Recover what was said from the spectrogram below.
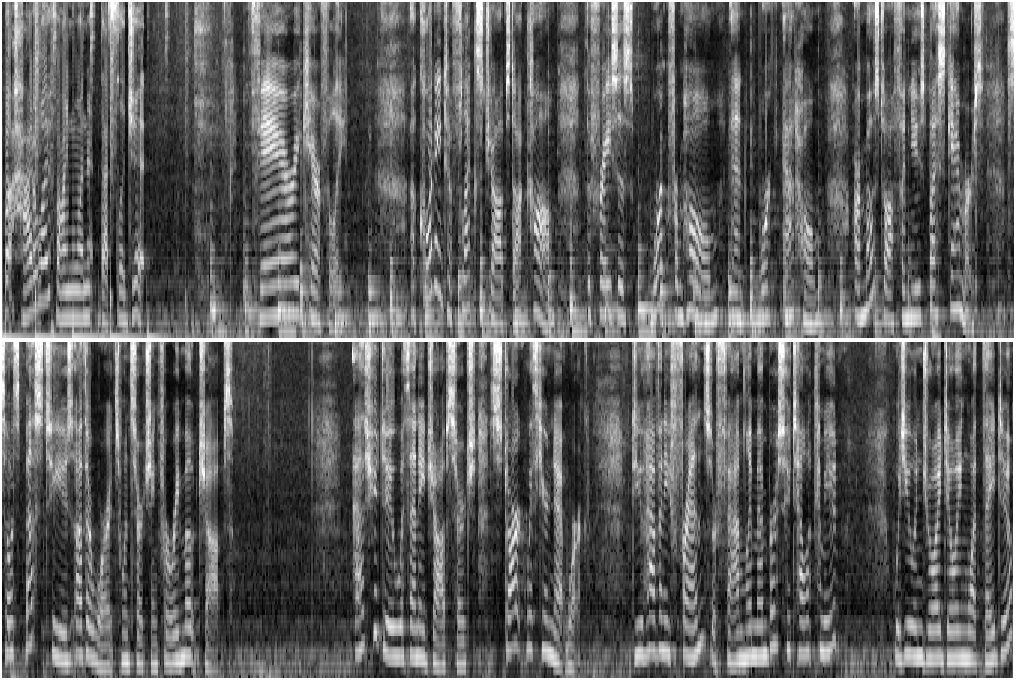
But how do I find one that's legit? Very carefully. According to flexjobs.com, the phrases work from home and work at home are most often used by scammers, so it's best to use other words when searching for remote jobs. As you do with any job search, start with your network. Do you have any friends or family members who telecommute? Would you enjoy doing what they do?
